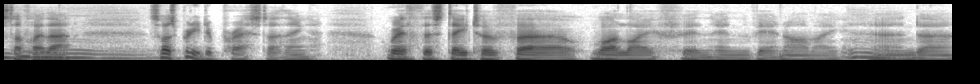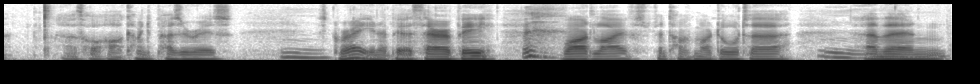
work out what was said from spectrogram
stuff like that. Mm. So I was pretty depressed, I think, with the state of uh, wildlife in, in Vietnam. I, Mm. And uh, I thought, oh, coming to Pasir Ris, Mm. it's great, you know, a bit of therapy, wildlife, spend time with my daughter, Mm. and then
